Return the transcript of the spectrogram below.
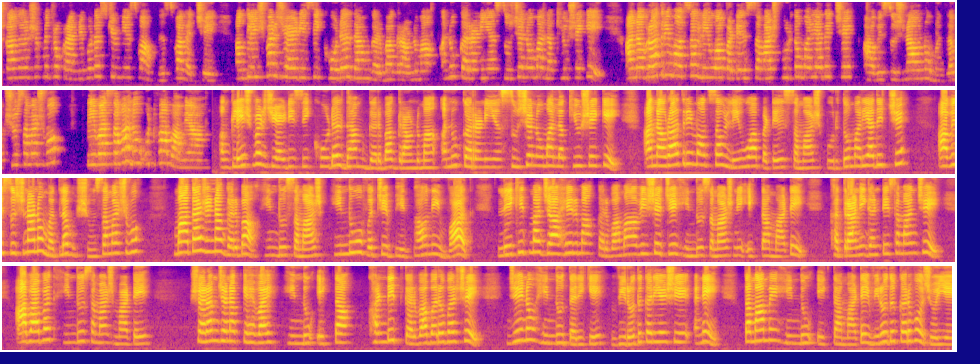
નમસ્કાર દર્શક મિત્રો ક્રાઇમ રિપોર્ટર્સ સ્ટીવ ન્યૂઝમાં આપનું સ્વાગત છે. અંકલેશ્વર જેઆઈડીસી ખોડલધામ ગરબા ગ્રાઉન્ડમાં અનુકરણીય સૂચનોમાં લખ્યું છે કે, આ નવરાત્રી મહોત્સવ લેવા પટેલ સમાજ પૂરતો મર્યાદિત છે. આવી સૂચનાઓનો મતલબ શું સમજવો? તેવા સવાલો ઉઠવા પામ્યા. અંકલેશ્વર જીઆઈડીસી ખોડલધામ ગરબા ગ્રાઉન્ડમાં અનુકરણીય સૂચનોમાં લખ્યું છે કે, આ નવરાત્રી મહોત્સવ લેવા પટેલ સમાજ પૂરતો મર્યાદિત છે? આવી સૂચનાનો મતલબ શું સમજવું? માતાજીના ગરબા, હિન્દુ સમાજ, હિન્દુઓ વચ્ચે ભેદભાવની વાત લેખિતમાં જાહેરમાં કરવામાં આવી છે જે હિન્દુ સમાજની એકતા માટે ખતરાની ઘંટી સમાન છે. આ બાબત હિન્દુ સમાજ માટે શરમજનક કહેવાય. હિન્દુ એકતા ખંડિત કરવા બરોબર છે, જેનો હિન્દુ તરીકે વિરોધ કરીએ છીએ અને તમામે હિન્દુ એકતા માટે વિરોધ કરવો જોઈએ.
